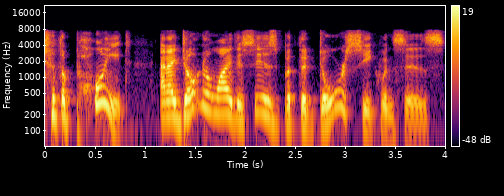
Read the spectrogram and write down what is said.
To the point, and I don't know why this is, but the door sequences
